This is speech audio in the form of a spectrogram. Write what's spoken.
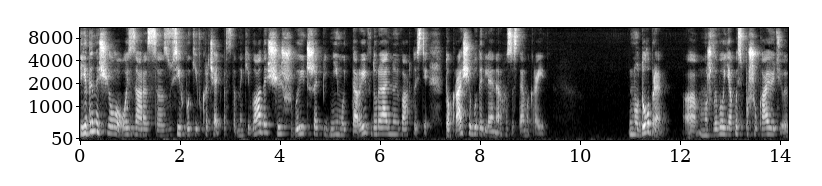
Єдине, що ось зараз з усіх боків кричать представники влади, що швидше піднімуть тариф до реальної вартості, то краще буде для енергосистеми країни. Ну, добре, Е, Можливо, якось пошукають е,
